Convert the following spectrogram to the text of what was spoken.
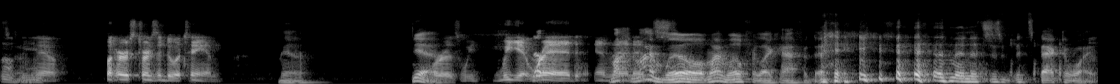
Oh So, man. Yeah. But hers turns into a tan, Yeah. Yeah. whereas we we get No, red and Mine, then mine will. Mine will for like half a day. and then it's just it's back to white.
